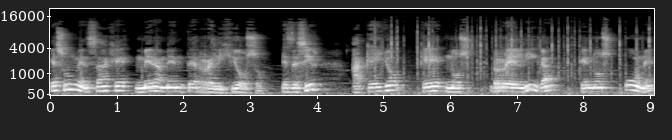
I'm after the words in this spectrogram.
es un mensaje meramente religioso, es decir, aquello que nos religa, que nos une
